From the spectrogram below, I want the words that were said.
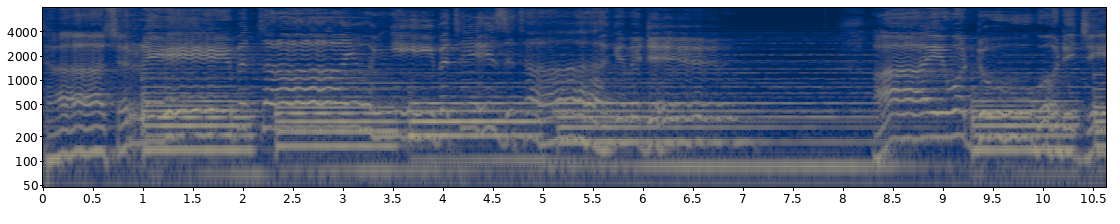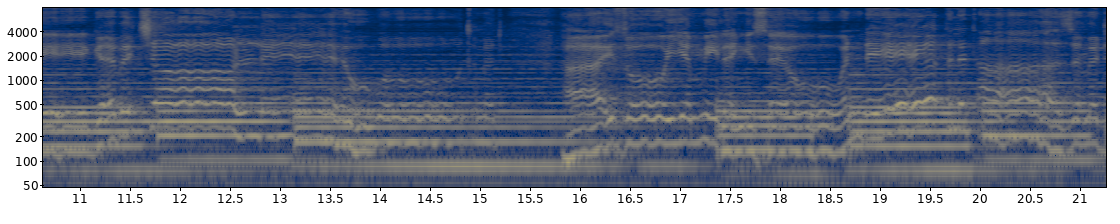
ታስሬ ብታዩኝ በትዝታ ገመድ አይወዱ ወድጄ ገብቻለሁ። ወጥመድ አይዞ የሚለኝ ሰው እንዴት ልጣ ዘመድ?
